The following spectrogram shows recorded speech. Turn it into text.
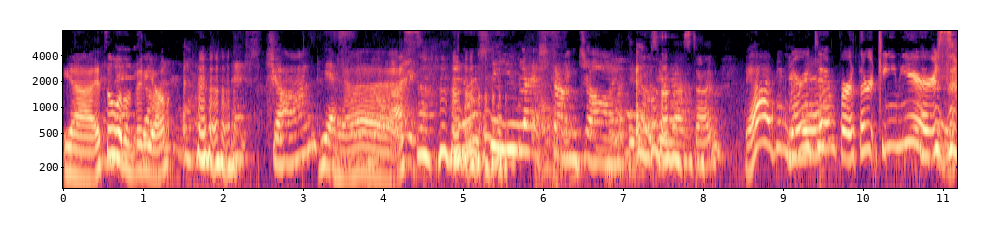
Yeah, it's a little video. That's Jon. Yes. Yes. Did I see you last time, Jon? That was here last time. Yeah, I've been married to him for 13 years. He's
